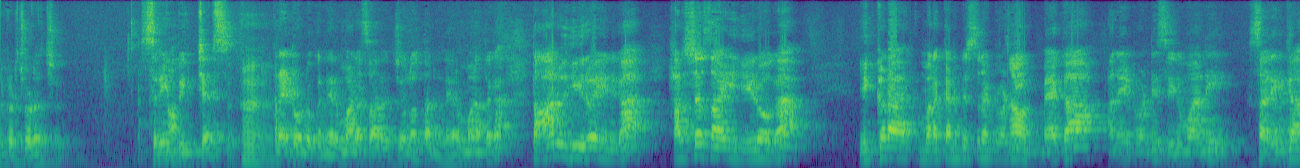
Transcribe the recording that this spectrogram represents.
ఇక్కడ చూడొచ్చు. శ్రీ పిక్చర్స్ అనేటువంటి ఒక నిర్మాణ సారథ్యంలో తన నిర్మాతగా తాను హీరోయిన్గా హర్ష సాయి హీరోగా ఇక్కడ మనకు కనిపిస్తున్నటువంటి మెగా అనేటువంటి సినిమాని సరిగ్గా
